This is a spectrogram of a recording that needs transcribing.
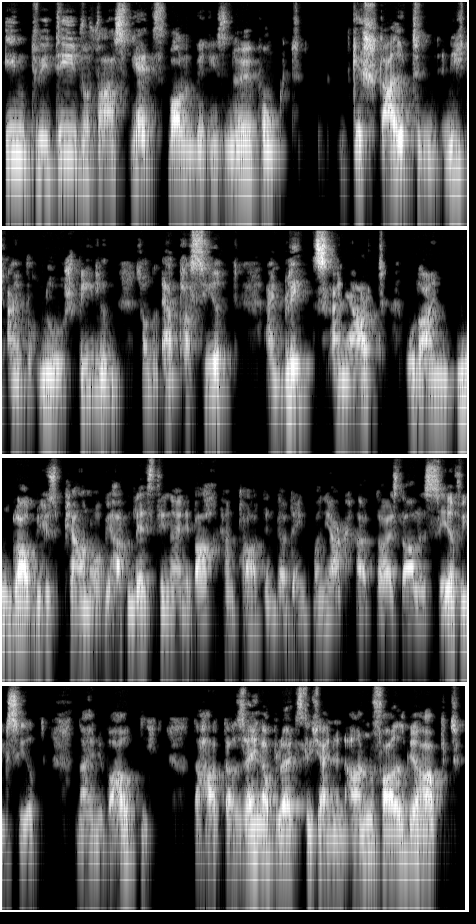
intuitiv erfasst, jetzt wollen wir diesen Höhepunkt gestalten, nicht einfach nur spielen, sondern er passiert. Ein Blitz, eine Art oder ein unglaubliches Piano. Wir hatten letztens eine Bach-Kantate, da denkt man, ja, da ist alles sehr fixiert. Nein, überhaupt nicht. Da hat der Sänger plötzlich einen Anfall gehabt,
